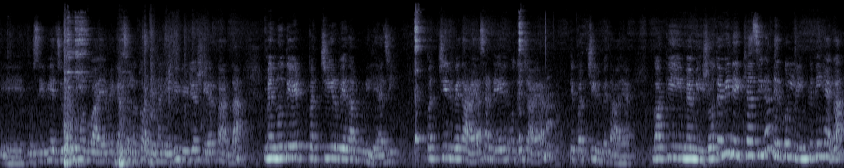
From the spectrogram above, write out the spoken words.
ਤੇ ਤੁਸੀਂ ਵੀ ਇਹ ਜ਼ਰੂਰ ਮੰਗਵਾਇਆ ਮੈਂ ਕਿਹਾ ਚਲੋ ਤੁਹਾਡੇ ਨਾਲ ਇਹ ਵੀ ਵੀਡੀਓ ਸ਼ੇਅਰ ਕਰਦਾ। ਮੈਨੂੰ ਤੇ ਇਹ 25 ਰੁਪਏ ਦਾ ਮਿਲਿਆ ਜੀ। 25 ਰੁਪਏ ਦਾ ਆਇਆ ਸਾਡੇ ਉਹਦੇ ਚ ਆਇਆ ਨਾ, ਤੇ 25 ਰੁਪਏ ਦਾ ਆਇਆ। ਬਾਕੀ ਮੈਂ ਮੀਸ਼ੋ ਤੇ ਵੀ ਦੇਖਿਆ ਸੀਗਾ, ਮੇਰੇ ਕੋਲ ਲਿੰਕ ਨਹੀਂ ਹੈਗਾ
